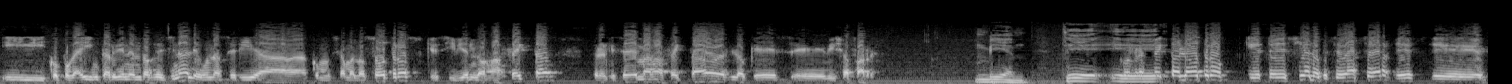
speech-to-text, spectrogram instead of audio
y porque ahí intervienen dos vecinales, uno sería, como se llama nosotros, que si bien nos afecta, pero el que se ve más afectado es lo que es eh, Villafarre. Bien. Con eh, respecto a lo otro que te decía, lo que se va a hacer es, eh,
